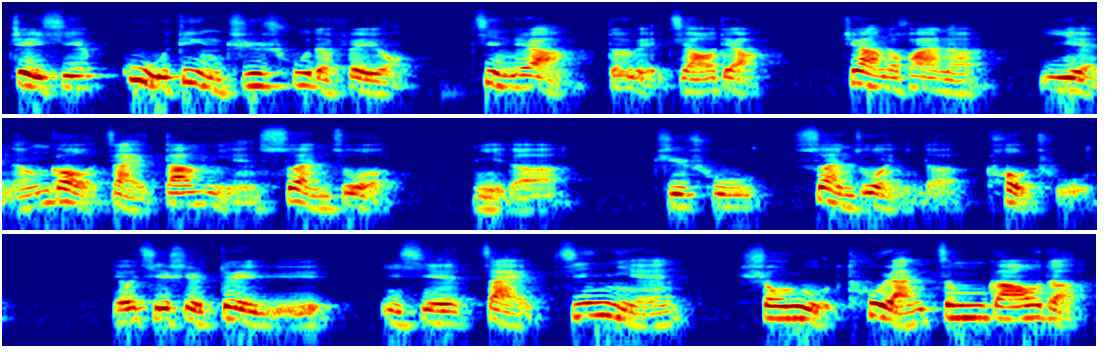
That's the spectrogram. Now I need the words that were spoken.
这些固定支出的费用尽量都给交掉。这样的话呢，也能够在当年算作你的支出，算作你的扣除。尤其是对于一些在今年收入突然增高的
